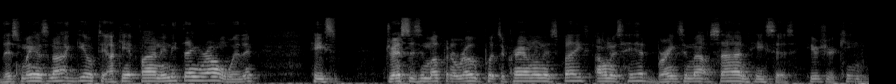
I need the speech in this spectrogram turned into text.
This man's not guilty. I can't find anything wrong with him. He dresses him up in a robe, puts a crown on his face, on his head, brings him outside, and he says, Here's your king.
